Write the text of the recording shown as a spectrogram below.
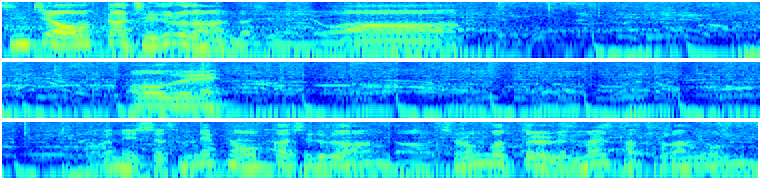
진짜 억까 제대로 당한다 쟤와. 어 왜? 아 근데 진짜 상대편 억까 제대로 당한다. 저런 것들 웬만해서 다 들어가는 거는데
